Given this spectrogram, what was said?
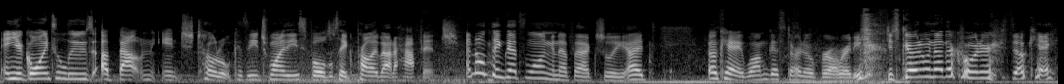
and you're going to lose about an inch total because each one of these folds will take probably about a half inch. I don't think that's long enough actually. I Okay, well I'm gonna start over already. Just go to another corner, it's okay.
